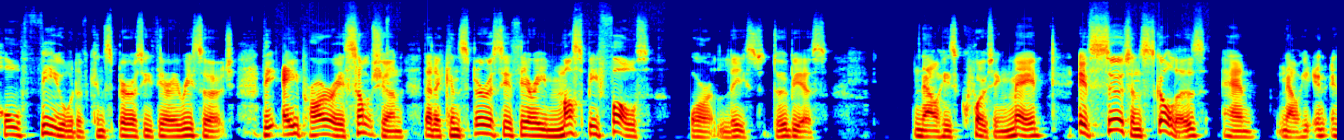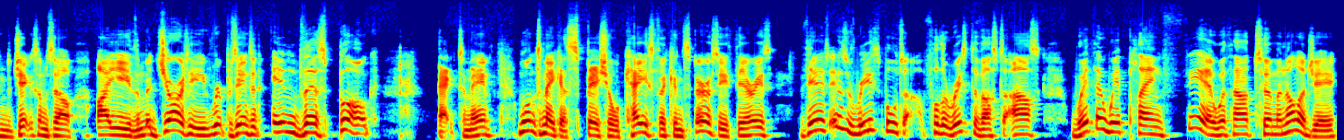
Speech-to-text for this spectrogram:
whole field of conspiracy theory research the a priori assumption that a conspiracy theory must be false or at least dubious. Now he's quoting me. If certain scholars, and now he in- interjects himself, i.e., the majority represented in this book, back to me, want to make a special case for conspiracy theories, then it is reasonable to, for the rest of us to ask whether we're playing fair with our terminology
